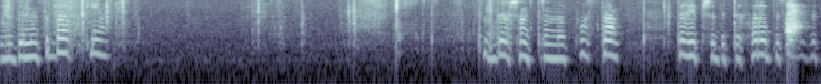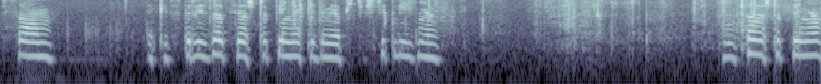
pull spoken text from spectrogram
ulubione zabawki. Tu dalszą stronę pusta. Dalej przebyte choroby sobie zapisałam. Jakie to sterylizacja, szczepienia, kiedy miała przeciwściekliźnie. Pozostałe szczepienia.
